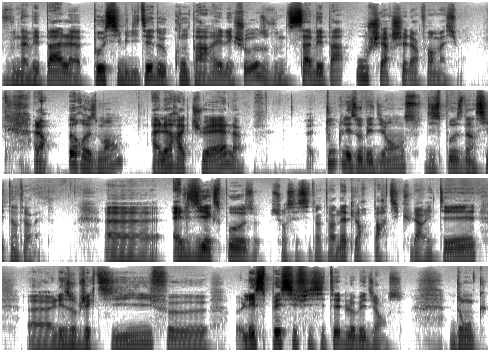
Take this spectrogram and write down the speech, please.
vous n'avez pas la possibilité de comparer les choses, vous ne savez pas où chercher l'information. Alors, heureusement, à l'heure actuelle, euh, toutes les obédiences disposent d'un site internet. Euh, elles y exposent sur ces sites internet leurs particularités, euh, les objectifs, les spécificités de l'obédience. Donc,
